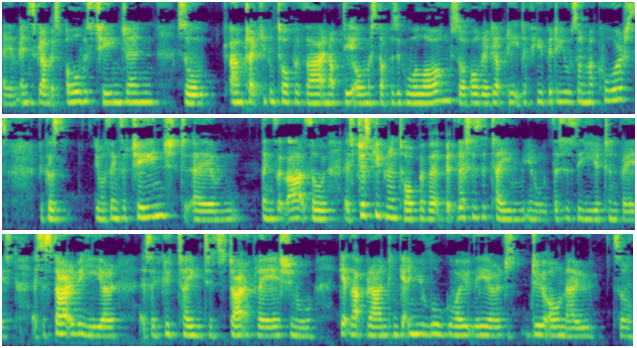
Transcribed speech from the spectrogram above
um, Instagram, is always changing. So I'm trying to keep on top of that and update all my stuff as I go along. So I've already updated a few videos on my course because you know things have changed. Um, things like that so it's just keeping on top of it but this is the time you know this is the year to invest it's the start of a year it's a good time to start afresh you know get that brand and get a new logo out there just do it all now so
